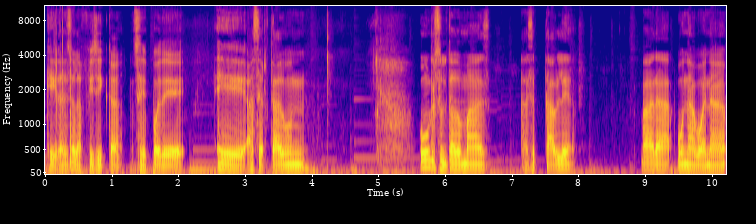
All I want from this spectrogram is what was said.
que gracias a la física se puede eh, acertar un, un resultado más aceptable para una buena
